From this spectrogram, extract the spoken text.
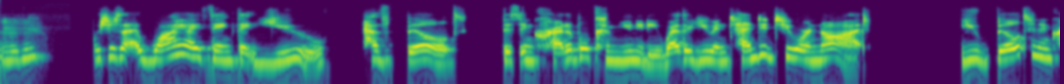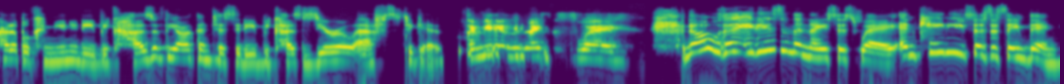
Mm-hmm which is uh, why I think that you have built this incredible community, whether you intended to or not. You built an incredible community because of the authenticity, because zero F's to give. I mean in the nicest way. No, that it is in the nicest way. And Katie says the same thing.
